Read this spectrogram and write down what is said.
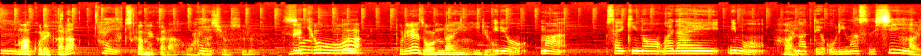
うんまあこれからはい、2日目からお話をする。そうで、今日は、とりあえずオンライン医療。医療まあ最近の話題にもはい。なっておりますし、はい。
